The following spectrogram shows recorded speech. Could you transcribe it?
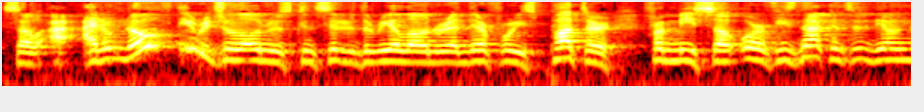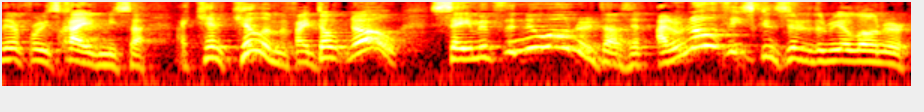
So I, I, don't know if the original owner is considered the real owner and therefore he's putter from Misa or if he's not considered the owner therefore he's Chayiv Misa. I can't kill him if I don't know. Same if the new owner does it. I don't know if he's considered the real owner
